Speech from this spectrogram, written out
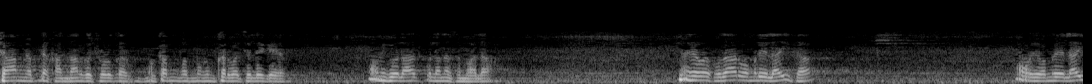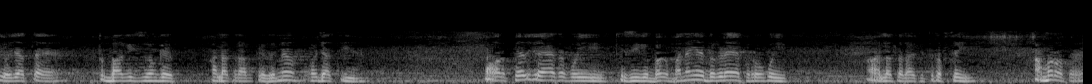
شام میں اپنے خاندان کو چھوڑ کر مکم مکم کروا چلے گئے۔ ان کی اولاد کو اللہ نے سنبھالا۔ میں نے خدا وہ عمر لائی تھا۔ اور جو عمر لائی ہو جاتا ہے تو باقی چیزوں کے اللہ تعالیٰ کے ذمہ ہو جاتی ہیں۔ اور پھر جو ہے تو کوئی کسی کے بنے یا بگڑے، پھر وہ کوئی اللہ تعالیٰ کی طرف سے ہی امر ہوتا ہے۔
